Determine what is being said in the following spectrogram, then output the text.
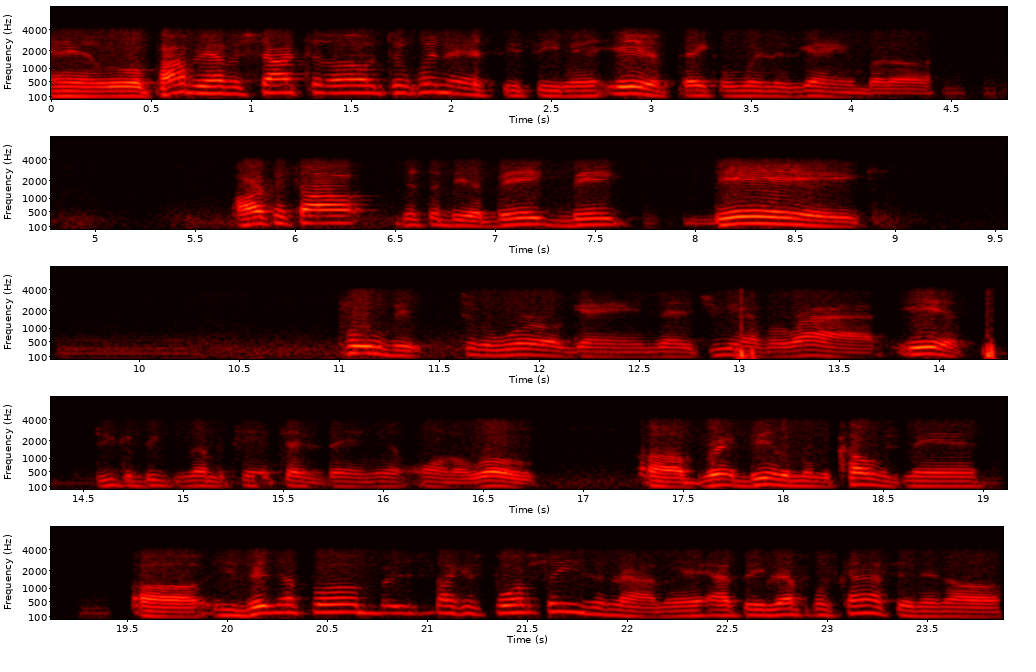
and we'll probably have a shot to uh, to win the SEC, man, if they can win this game. But uh, Arkansas, this will be a big, big, big prove it to the world game that you have arrived if you can beat the number ten Texas A&M on the road. Uh, Bret Bielema, the coach, man, uh, he's been there for it's like his fourth season now, man. After he left Wisconsin, and uh,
